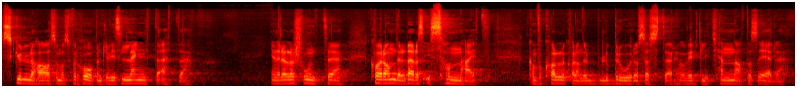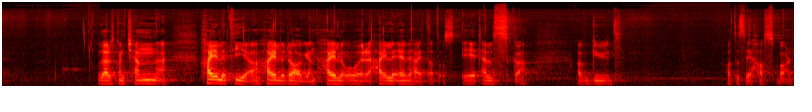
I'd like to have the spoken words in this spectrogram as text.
skulle ha, og som oss forhåpentligvis lengter etter. I en relasjon til hverandre der oss i sannhet kan få kalle hverandre bror og søster og virkelig kjenne at oss er det. Og der vi kan kjenne hele tida, hele dagen, hele året, hele evigheten at oss er elska av Gud, og at oss er hans barn.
